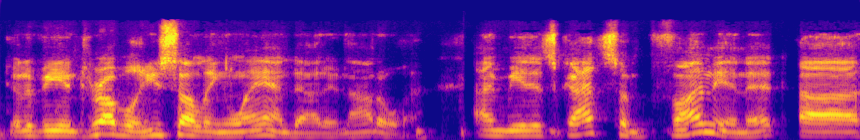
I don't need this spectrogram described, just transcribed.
Going to be in trouble. He's selling land out in Ottawa. I mean, it's got some fun in it, uh,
